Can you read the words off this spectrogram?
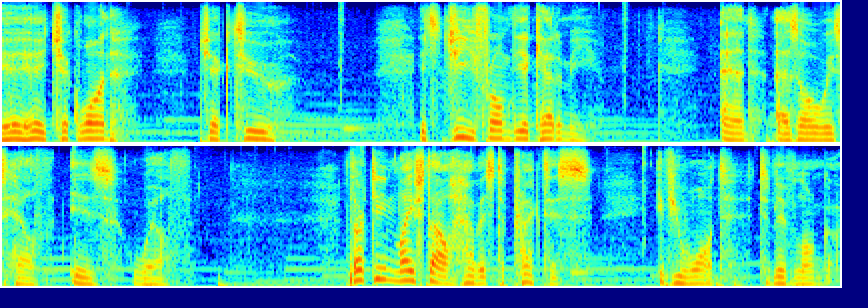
hey, hey, check one, check two. It's G from the Academy. And as always, health is wealth. 13 lifestyle habits to practice if you want to live longer.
